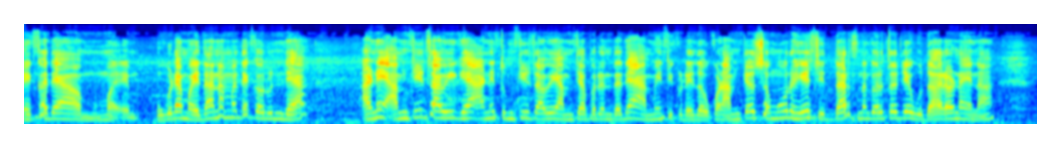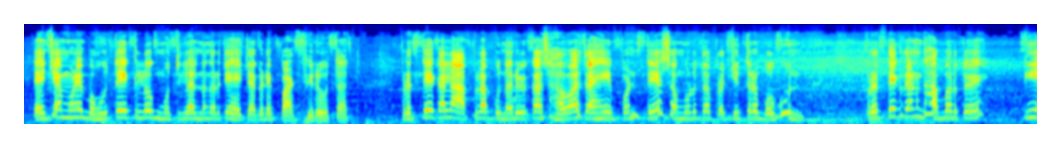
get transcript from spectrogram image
एखाद्या म उघड्या मैदानामध्ये करून द्या आणि आमची चावी घ्या आणि तुमची चावी आमच्यापर्यंत द्या. आम्ही तिकडे जाऊ. कारण आमच्यासमोर हे सिद्धार्थनगरचं जे उदाहरण आहे ना त्याच्यामुळे बहुतेक लोक मोतीलाल नगरच्या ह्याच्याकडे पाठ फिरवतात. प्रत्येकाला आपला पुनर्विकास हवाच आहे पण ते समोरचं प्रचित्र बघून प्रत्येकजण घाबरतोय की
